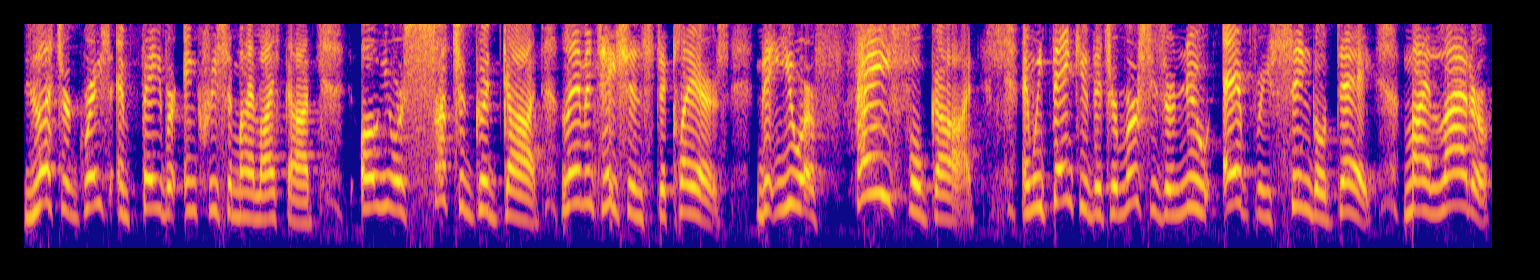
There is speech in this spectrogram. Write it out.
let your grace and favor increase in my life, God. Oh, you are such a good God. Lamentations declares that you are faithful God. And we thank you that your mercies are new every single day. My latter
